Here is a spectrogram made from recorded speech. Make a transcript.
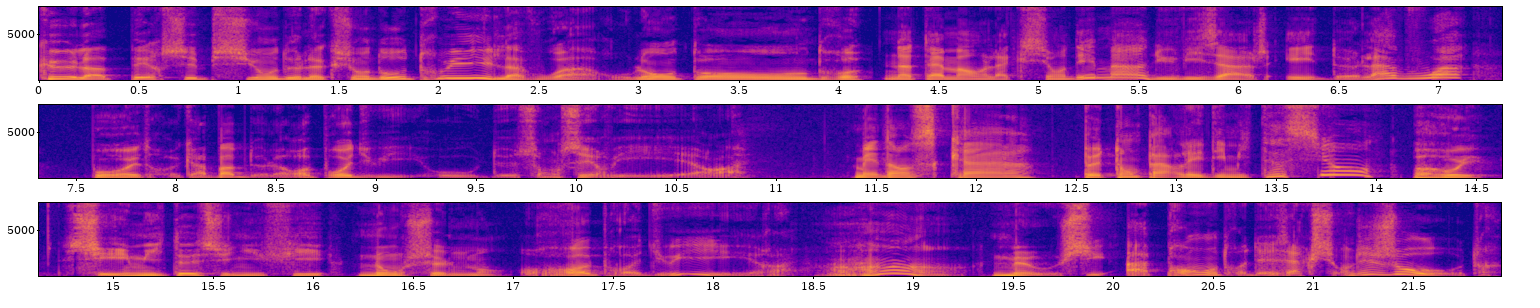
que la perception de l'action d'autrui, la voir ou l'entendre, Notamment l'action des mains, du visage et de la voix. pour être capable de la reproduire ou de s'en servir. Mais dans ce cas, peut-on parler d'imitation? Ah oui, si imiter signifie non seulement reproduire, Ah. mais aussi apprendre des actions des autres.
